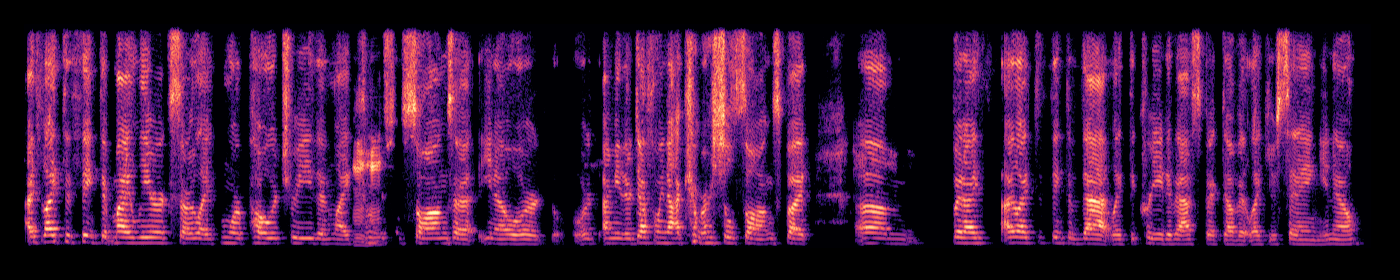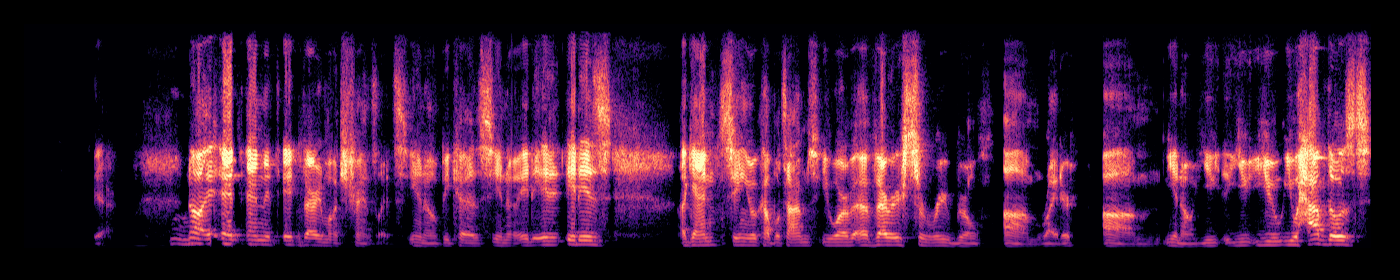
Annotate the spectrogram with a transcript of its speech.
I'd like to think that my lyrics are like more poetry than like Mhm. commercial songs, uh, you know, or or I mean, they're definitely not commercial songs, but um, but I I like to think of that like the creative aspect of it, like you're saying, you know. Yeah. Mm. No, and and it, it very much translates, you know, because you know it it, it is again seeing you a couple times. You are a very cerebral um, writer. Um, you know, you you you you have those.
